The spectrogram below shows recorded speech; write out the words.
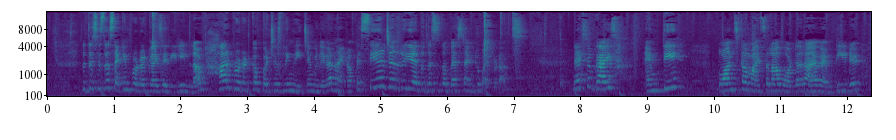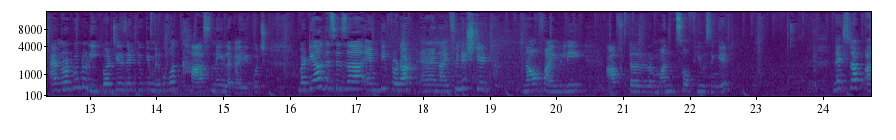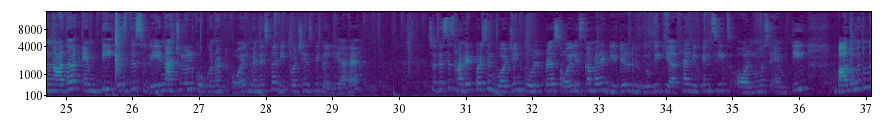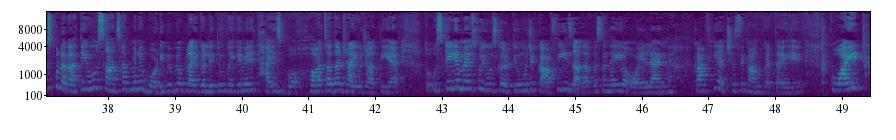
तो this is the second product guys I really love her product का परचेज लिंक नीचे मिलेगा। नायका पे सेल चल रही है तो this is the best time to buy products next guys um Pond's का micellar water I have emptied it I am not going to repurchase it क्योंकि मेरे को बहुत खास नहीं लगा ये कुछ। But yeah this is a empty product and I finished it now finally after months of using it next up another empty is this Rey natural coconut oil मैंने इसका रीपर्चेज भी कर लिया है। So this is hundred percent virgin cold press oil इसका मैंने detailed review भी किया था and you can see it's almost um बालों में तो मैं इसको लगाती हूँ साथ साथ मैंने बॉडी पे भी अप्लाई कर लेती हूँ। कहीं कहीं मेरी थाइस बहुत ज़्यादा ड्राई हो जाती है। तो उसके लिए मैं इसको यूज़ करती हूँ। मुझे काफ़ी ज़्यादा पसंद है ये ऑयल एंड काफ़ी अच्छे से काम करता है ये। क्वाइट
